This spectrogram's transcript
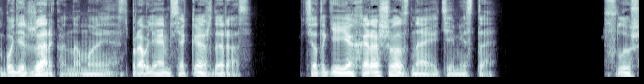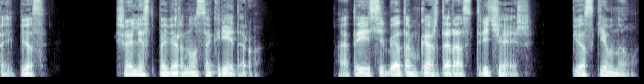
Будет жарко, но мы справляемся каждый раз. Все-таки я хорошо знаю те места. Слушай, пес. Шелест повернулся к рейдеру. А ты себя там каждый раз встречаешь? Пес кивнул.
